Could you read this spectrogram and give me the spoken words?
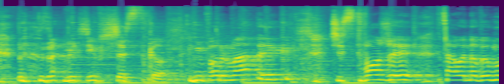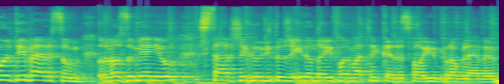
Zrobi ci wszystko. Informatyk ci stworzy całe nowe multiversum w rozumieniu starszych ludzi, którzy idą do informatyka ze swoim problemem.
